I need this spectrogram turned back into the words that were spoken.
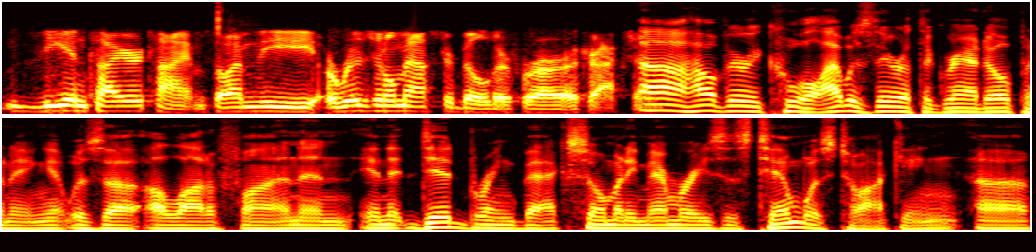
the entire time. So I'm the original master builder for our attraction. Ah, how very cool! I was there at the grand opening. It was a, a lot of fun, and and it did bring back so many memories. As Tim was talking, uh,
